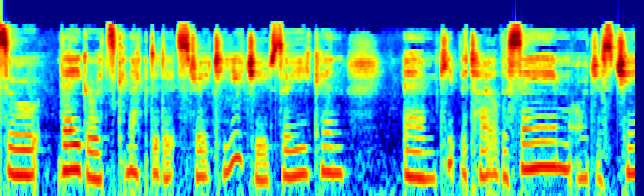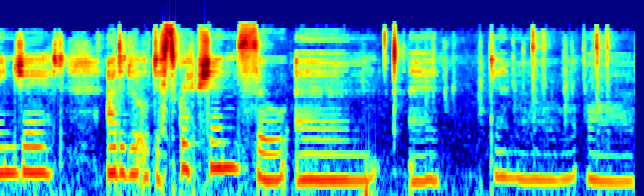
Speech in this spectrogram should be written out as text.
So there you go, it's connected it straight to YouTube. So you can um, keep the title the same or just change it, add a little description. So um, a demo of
